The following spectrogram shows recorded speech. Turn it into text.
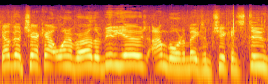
y'all go check out one of our other videos. I'm going to make some chicken stew.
